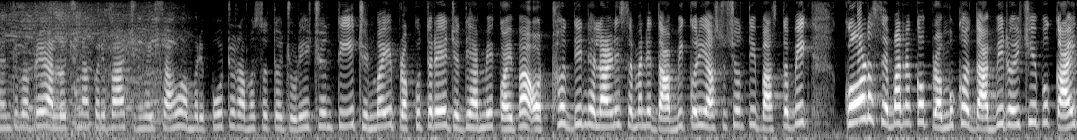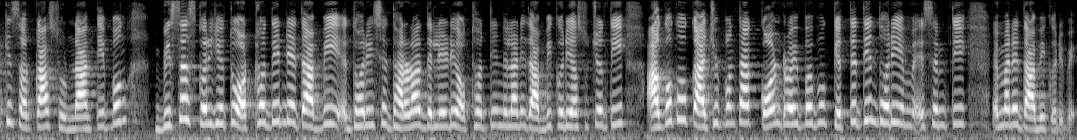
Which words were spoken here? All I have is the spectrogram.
ନିହାତି ଭାବରେ ଆଲୋଚନା କରିବା ଚିନ୍ମୟୀ ସାହୁ ଆମ ରିପୋର୍ଟର ଆମ ସହିତ ଯୋଡ଼େଇଛନ୍ତି ଚିନ୍ମୟୀ ପ୍ରକୃତରେ ଯଦି ଆମେ କହିବା ଅଠର ଦିନ ହେଲାଣି ସେମାନେ ଦାବି କରି ଆସୁଛନ୍ତି ବାସ୍ତବିକ କ'ଣ ସେମାନଙ୍କ ପ୍ରମୁଖ ଦାବି ରହିଛି ଏବଂ କାହିଁକି ସରକାର ଶୁଣୁନାହାନ୍ତି ଏବଂ ବିଶେଷ କରି ଯେହେତୁ ଅଠର ଦିନରେ ଦାବି ଧରି ସେ ଧାରଣା ଦେଲେଣି ଅଠର ଦିନ ହେଲାଣି ଦାବି କରି ଆସୁଛନ୍ତି ଆଗକୁ କାର୍ଯ୍ୟପନ୍ଥା କ'ଣ ରହିବ ଏବଂ କେତେ ଦିନ ଧରି ସେମିତି ଏମାନେ ଦାବି କରିବେ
